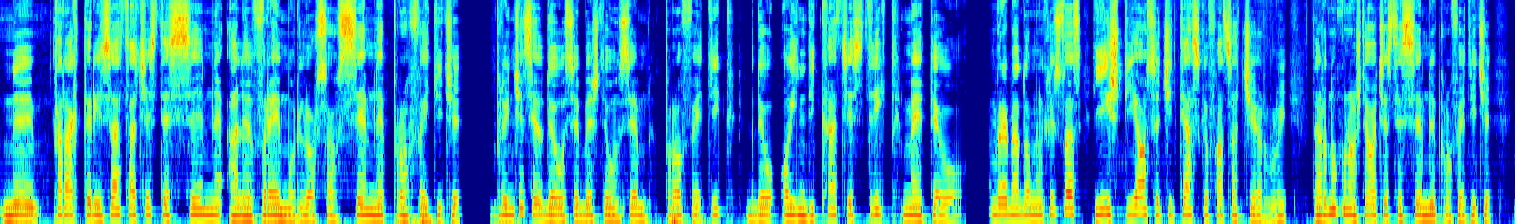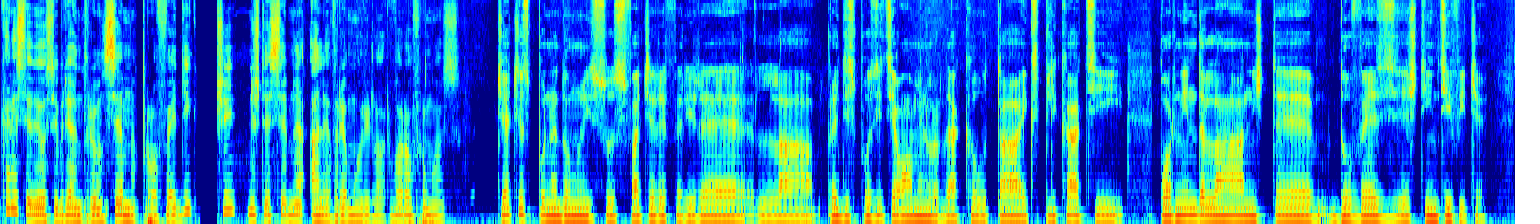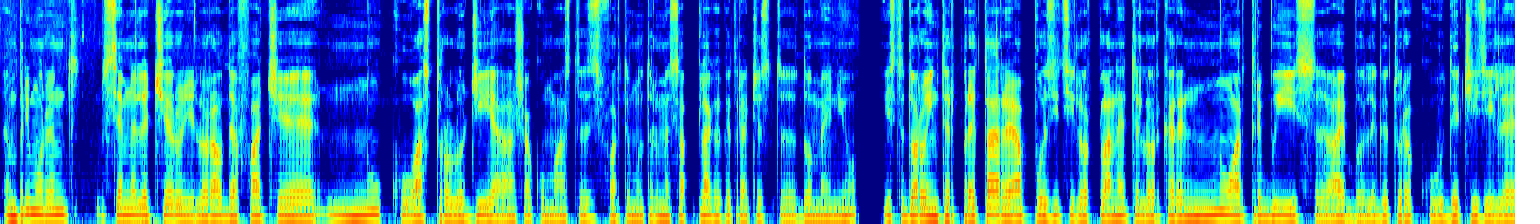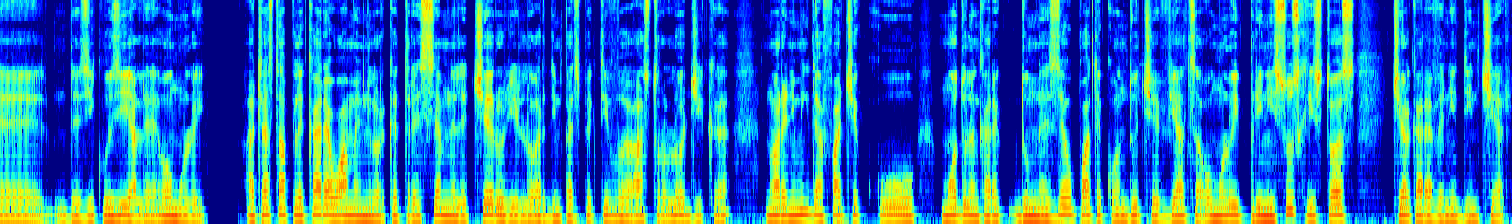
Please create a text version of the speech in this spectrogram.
ne caracterizați aceste semne ale vremurilor sau semne profetice. Prin ce se deosebește un semn profetic de o, o indicație strict meteo? În vremea Domnului Hristos, ei știau să citească fața cerului, dar nu cunoșteau aceste semne profetice. Care este deosebirea între un semn profetic și niște semne ale vremurilor? Vă rog frumos! Ceea ce spune Domnul Isus face referire la predispoziția oamenilor de a căuta explicații pornind de la niște dovezi științifice. În primul rând, semnele cerurilor au de-a face nu cu astrologia, așa cum astăzi foarte multă lume se pleacă către acest domeniu, este doar o interpretare a pozițiilor planetelor care nu ar trebui să aibă legătură cu deciziile de zi cu zi ale omului. Această aplecare a oamenilor către semnele cerurilor din perspectivă astrologică nu are nimic de a face cu modul în care Dumnezeu poate conduce viața omului prin Isus Hristos, cel care a venit din cer.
